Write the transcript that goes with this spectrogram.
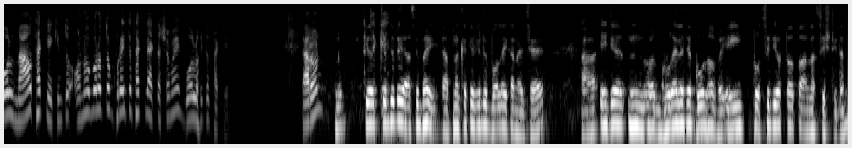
গোল নাও থাকে কিন্তু অনবরত ঘুরাইতে থাকলে একটা সময় গোল হইতে থাকে। কারণ কেউ যদি আসিফ ভাই আপনাকে কেউ যদি বলে এখানে যে এই যে ঘুরাইলে যে গোল হবে এই প্রসিডিউরটাও তো আল্লাহ সৃষ্টি দেন।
